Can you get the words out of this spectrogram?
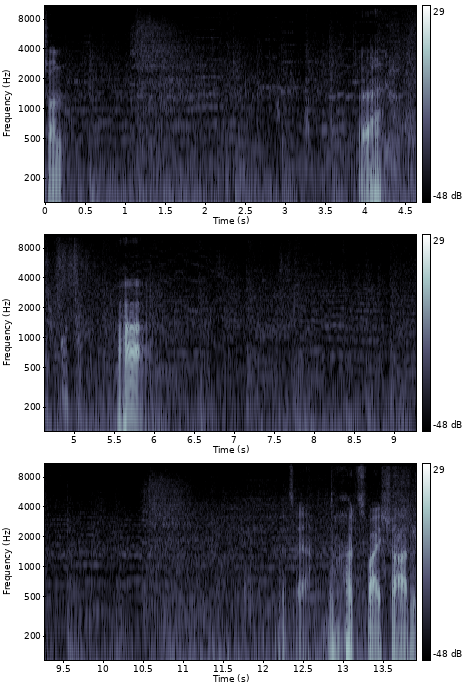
Schon. Äh. Aha. Jetzt er hat zwei Schaden.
